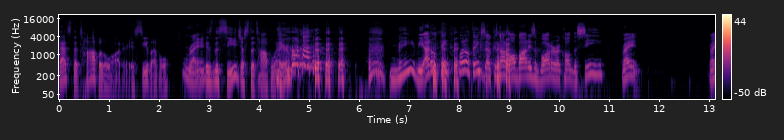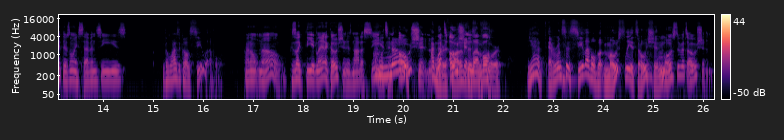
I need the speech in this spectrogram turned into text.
That's the top of the water. Is sea level? right? Is the sea just the top layer? Maybe I don't think. Well, I don't think so because not all bodies of water are called the sea, right? Right? There's only seven seas. then why is it called sea level? I don't know because like the Atlantic Ocean is not a sea; Oh, it's an ocean. I've What's never thought of ocean level? before. Yeah, everyone says sea level, but mostly it's ocean. Most of it's ocean.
